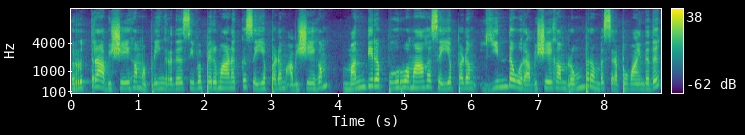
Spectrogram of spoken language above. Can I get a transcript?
ருத்ர அபிஷேகம் அப்படிங்கிறது சிவபெருமானுக்கு செய்யப்படும் அபிஷேகம். மந்திர பூர்வமாக செய்யப்படும் இந்த ஒரு அபிஷேகம் ரொம்ப ரொம்ப சிறப்பு வாய்ந்தது.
